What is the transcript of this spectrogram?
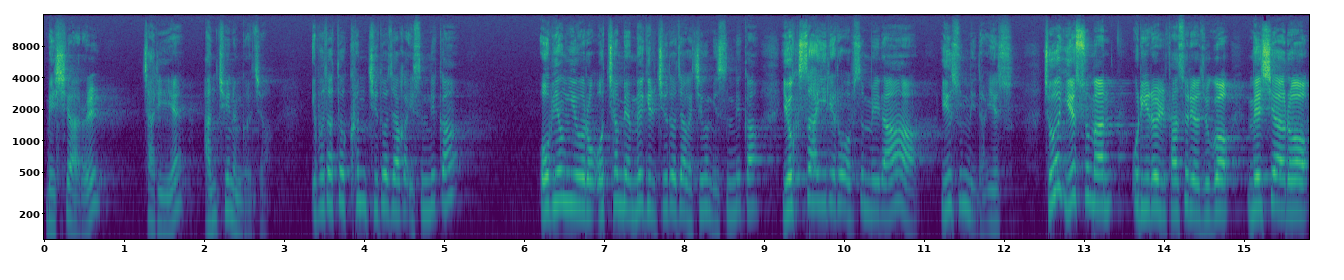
메시아를 자리에 앉히는 거죠. 이보다 더 큰 지도자가 있습니까? 오병이어로 5천 명 먹일 지도자가 지금 있습니까? 역사 이래로 없습니다. 예수입니다. 예수. 저 예수만 우리를 다스려주고 메시아로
